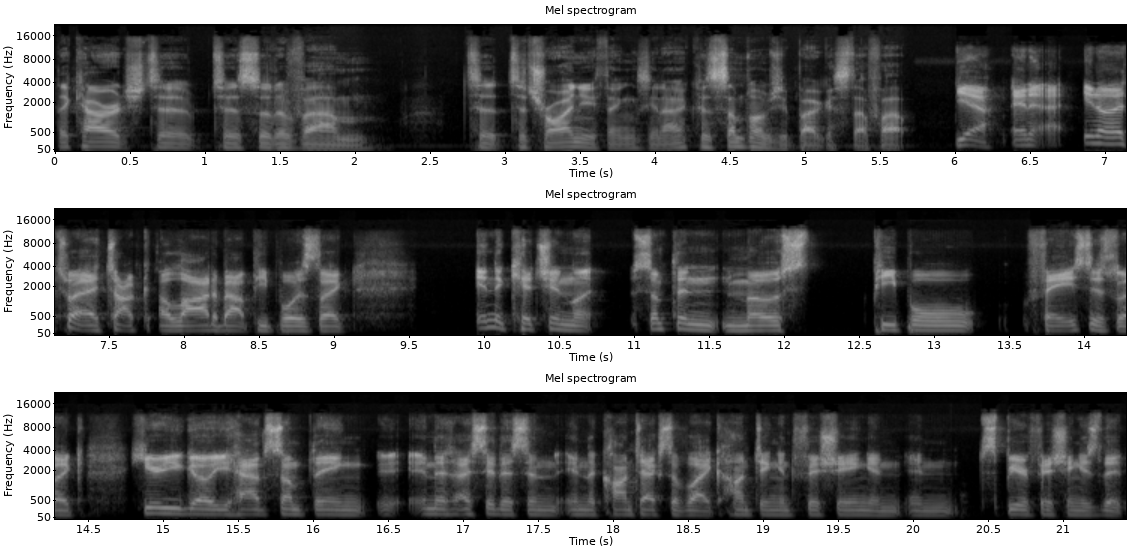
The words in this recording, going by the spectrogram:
the courage to to sort of um, to to try new things, you know, because sometimes you bugger stuff up. Yeah, and uh, you know that's why I talk a lot about people is like in the kitchen, like something most people face is like here you go you have something and this i say this in in the context of like hunting and fishing and and spear fishing is that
